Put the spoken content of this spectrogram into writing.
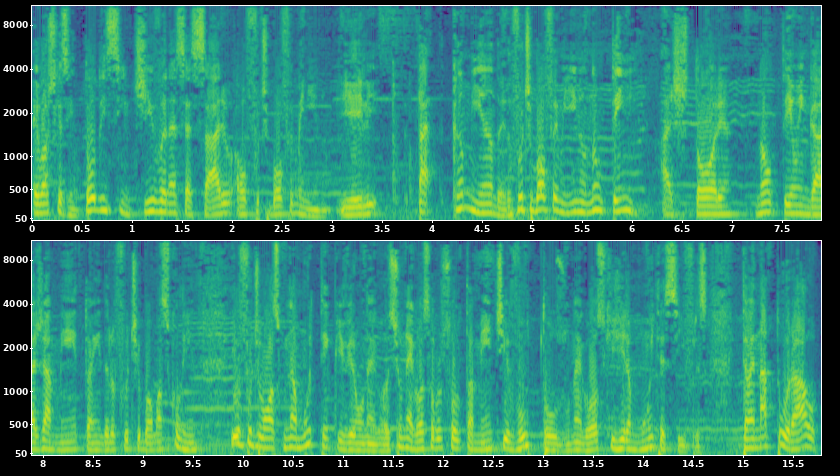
Eu acho que assim, todo incentivo é necessário ao futebol feminino. E ele tá caminhando ainda. O futebol feminino não tem a história, não tem o engajamento ainda do futebol masculino. E o futebol masculino há muito tempo que virou um negócio, um negócio absolutamente vultoso, um negócio que gira muitas cifras. Então é natural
